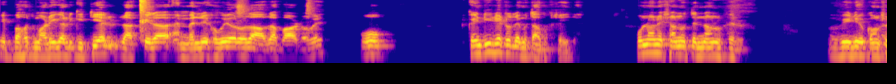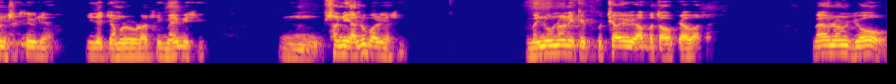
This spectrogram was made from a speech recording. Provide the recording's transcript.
ਇਹ ਬਹੁਤ ਮਾੜੀ ਗੱਲ ਕੀਤੀ ਹੈ ਇਲਾਕੇ ਦਾ ਐਮਐਲਏ ਹੋਵੇ ਔਰ ਉਹਦਾ ਆਪਦਾ ਬਾਰਡ ਹੋਵੇ ਉਹ ਕੈਂਡੀਡੇਟ ਉਹਦੇ ਮੁਤਾਬਕ ਚਾਹੀਦਾ। ਉਹਨਾਂ ਨੇ ਸਾਨੂੰ ਤਿੰਨਾਂ ਨੂੰ ਫਿਰ ਵੀਡੀਓ ਕਾਨਫਰੰਸ ਤੇ ਵੀ ਲਿਆ। ਜਿਹਦੇ ਚ ਅਮਰ ਸੀ ਮੈਂ ਵੀ ਸੀ। ਅਮ, ਆਲੂ ਆਲੂਵਾਲੀਆ ਸੀ। ਮੈਨੂੰ ਉਹਨਾਂ ਨੇ ਕਿ ਪੁੱਛਿਆ ਵੀ ਆਪ ਬਤਾਓ ਕੀ ਬਾਤ ਹੈ। ਮੈਂ ਉਹਨਾਂ ਨੂੰ ਜੋ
